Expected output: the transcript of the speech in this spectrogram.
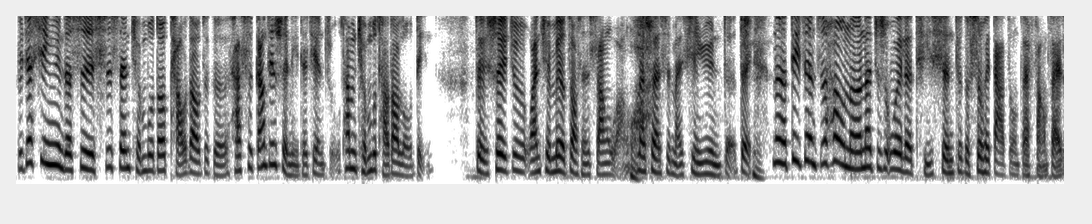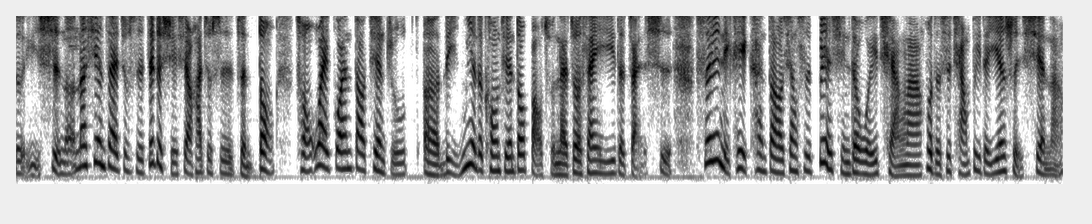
比较幸运的是，师生全部都逃到这个，它是钢筋水泥的建筑，他们全部逃到楼顶。对，所以就完全没有造成伤亡，那算是蛮幸运的。对，那地震之后呢，那就是为了提升这个社会大众在防灾这个仪式呢，那现在就是这个学校，它就是整栋从外观到建筑呃里面的空间都保存来做三一一的展示，所以你可以看到像是变形的围墙啊，或者是墙壁的淹水线啊。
